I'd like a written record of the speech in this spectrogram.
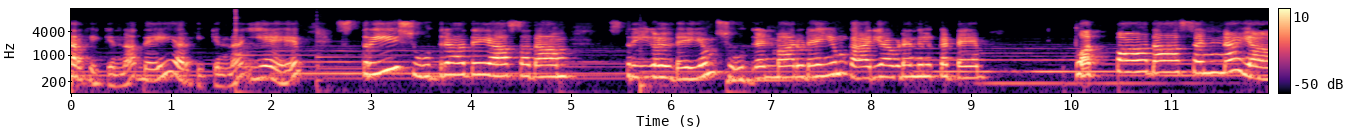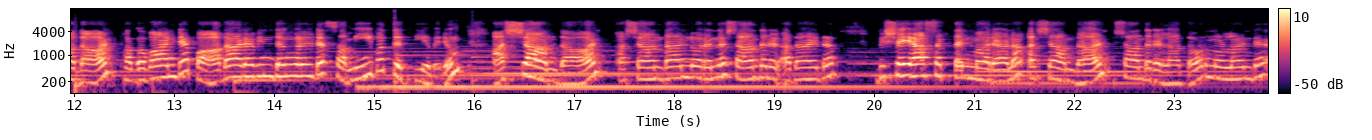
അർഹിക്കുന്ന ദയ ഏ സ്ത്രീ ശൂദ്രാതയാസതാം സ്ത്രീകളുടെയും ശൂദ്രന്മാരുടെയും കാര്യം അവിടെ നിൽക്കട്ടെ. ത്വത്പാദാസന്നയാതാൻ ഭഗവാന്റെ പാദാരവിന്ദങ്ങളുടെ സമീപത്തെത്തിയവരും അശാന്താൻ അശാന്താൻ എന്ന് പറയുന്ന ശാന്തര അതായത് വിഷയാസക്തന്മാരാണ് അശാന്താൻ ശാന്തരല്ലാത്തവർ എന്നുള്ളതിന്റെ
